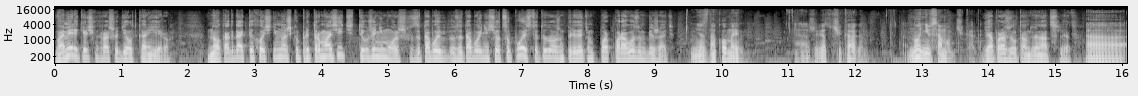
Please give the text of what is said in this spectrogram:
В Америке очень хорошо делать карьеру. Но когда ты хочешь немножечко притормозить, ты уже не можешь. За тобой, за тобой несется поезд, и ты должен перед этим паровозом бежать. У меня знакомый Э, живет в Чикаго. Но не в самом Чикаго. Я прожил там 12 лет. А,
